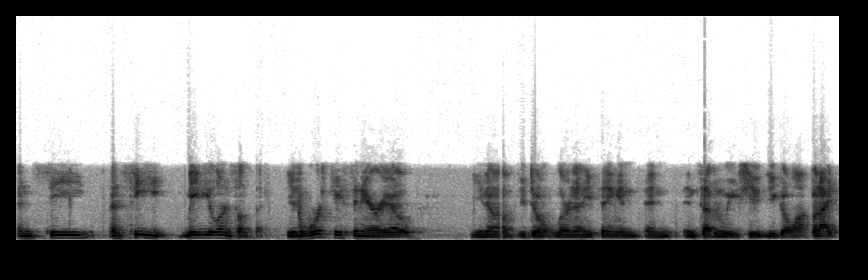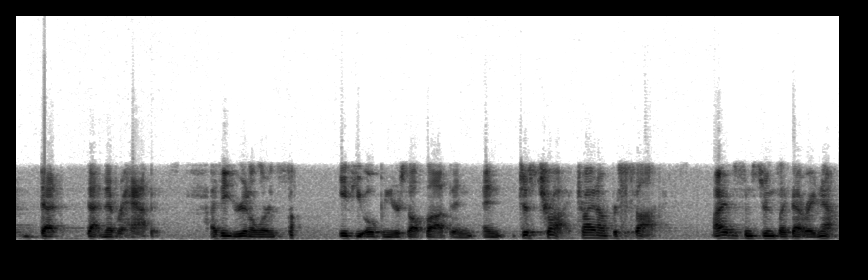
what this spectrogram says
and see and see maybe you learn something. You know, worst case scenario, you know, you don't learn anything and in, in, in seven weeks you, you go on. But I that that never happens. I think you're gonna learn something if you open yourself up and, and just try. Try it on for size. I have some students like that right now.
